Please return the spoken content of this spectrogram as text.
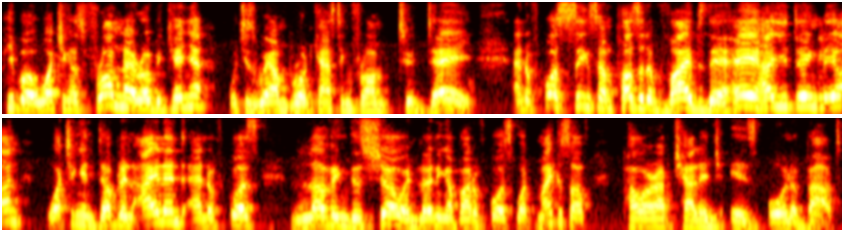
people are watching us from Nairobi, Kenya, which is where I'm broadcasting from today. And of course, seeing some positive vibes there. Hey, how you doing, Leon? Watching in Dublin, Ireland, and of course, loving this show and learning about, of course, what Microsoft Power Up Challenge is all about.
